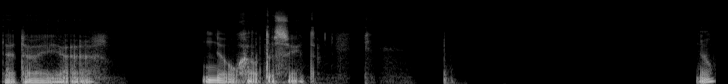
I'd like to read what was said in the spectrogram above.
that I uh, know how to say it. No?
